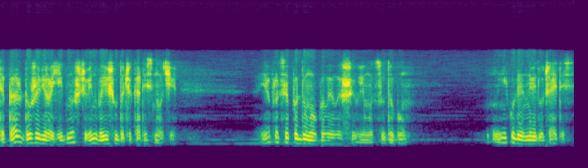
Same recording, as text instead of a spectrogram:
Тепер дуже вірогідно, що він вирішив дочекатись ночі. Я про це подумав, коли лишив йому цю добу. Ну, нікуди не відлучайтесь.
